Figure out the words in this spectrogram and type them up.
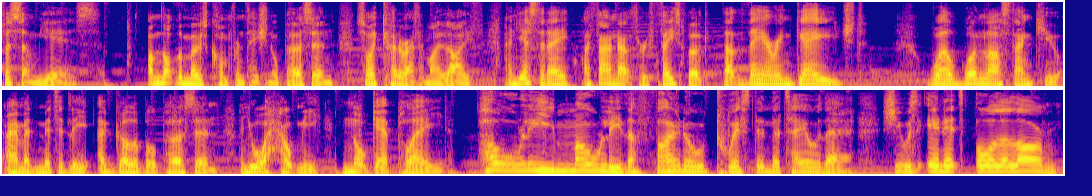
for some years. I'm not the most confrontational person, so I cut her out of my life, and yesterday I found out through Facebook that they are engaged. Well, one last thank you. I am admittedly a gullible person, and you will help me not get played. Holy moly, the final twist in the tale there. She was in it all along.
